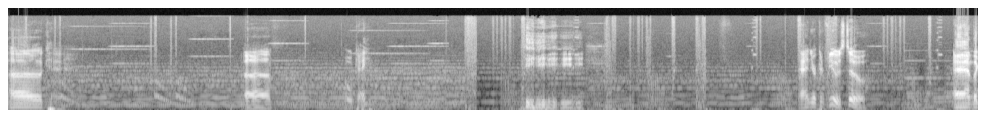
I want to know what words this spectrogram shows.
Okay. Uh... Okay. and you're confused too. And the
